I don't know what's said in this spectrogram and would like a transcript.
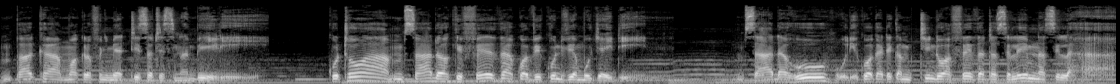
mpaka mwaka 1992 kutoa msaada wa kifedha kwa vikundi vya mujahidin. Msaada huu ulikuwa katika mtindo wa fedha taslim na silaha.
